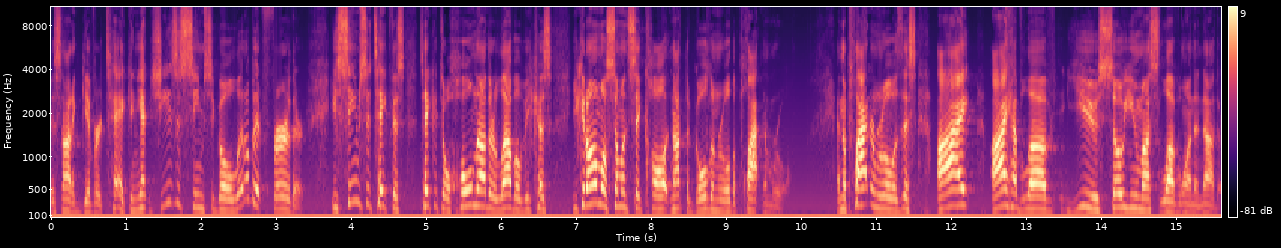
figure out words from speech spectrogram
it's not a give or take. And yet Jesus seems to go a little bit further. He seems to take this, take it to a whole nother level because you could almost, someone say, call it not the golden rule, the platinum rule. And the platinum rule is this I, I have loved you, so you must love one another.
